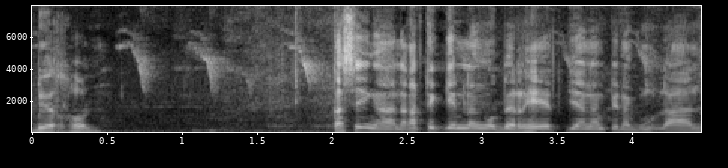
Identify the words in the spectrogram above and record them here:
beer hall. Kasi nga, nakatikim ng overheat, yan ang pinagmulan.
